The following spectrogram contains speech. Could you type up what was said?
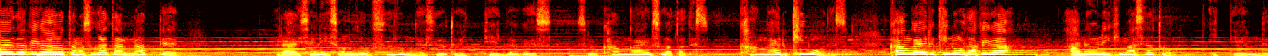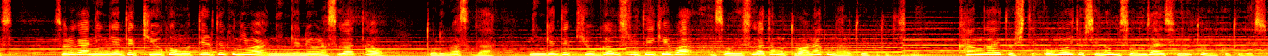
えだけがあなたの姿になって来世に存続するんですよと言っているだけです。それを考える姿です。考える機能です。考える機能だけがあの世に行きますよと言っているんです。それが人間的記憶を持っている時には人間のような姿をとりますが人間的記憶が薄れていけばそういう姿も取らなくなるということですね。考えとして思いとしてのみ存在するということです。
